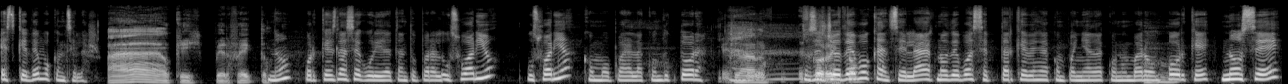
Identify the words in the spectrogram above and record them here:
es que debo cancelar, Ah, ok, perfecto. ¿no? Porque es la seguridad tanto para el usuario, usuaria, como para la conductora. Claro. Es Entonces yo debo cancelar, no debo aceptar que venga acompañada con un varón porque no sé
